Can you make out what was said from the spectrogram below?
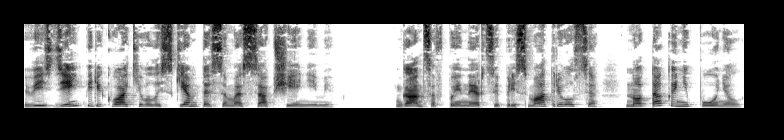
Весь день переквакивалась с кем-то СМС-сообщениями. Ганцев по инерции присматривался, но так и не понял,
